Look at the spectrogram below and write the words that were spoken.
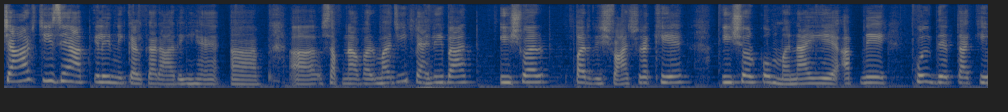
चार चीज़ें आपके लिए निकल कर आ रही हैं सपना वर्मा जी, पहली बात, ईश्वर पर विश्वास रखिए। ईश्वर को मनाइए अपने कुल देवता की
